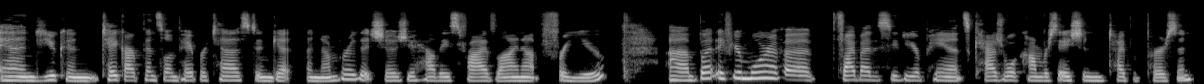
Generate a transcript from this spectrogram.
And you can take our pencil and paper test and get a number that shows you how these five line up for you. Um, but if you're more of a fly by the seat of your pants, casual conversation type of person,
